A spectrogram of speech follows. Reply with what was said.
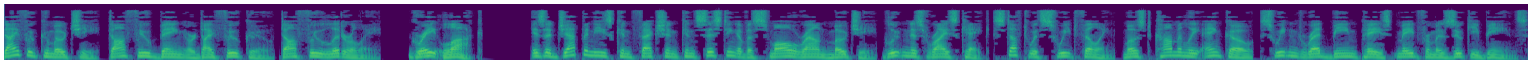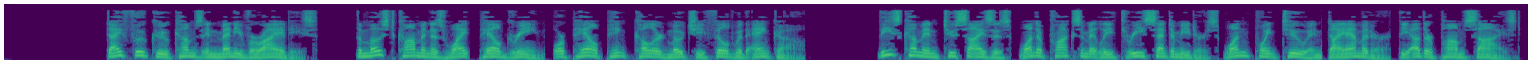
Daifukumochi, Dafu Bing or Daifuku Dafu literally, great luck, is a Japanese confection consisting of a small round mochi glutinous rice cake stuffed with sweet filling, most commonly anko, sweetened red bean paste made from azuki beans. Daifuku comes in many varieties. The most common is white, pale green, or pale pink colored mochi filled with anko. These come in two sizes, one approximately 3 cm (1.2 in) diameter, the other palm-sized.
